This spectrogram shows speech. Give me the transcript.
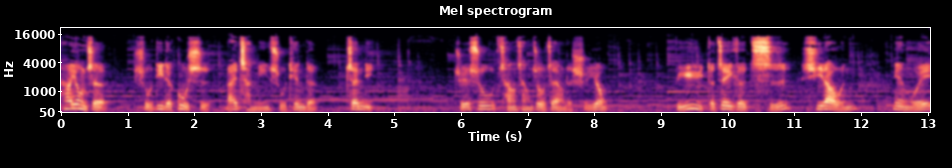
他用着属地的故事来阐明属天的真理。绝书常常做这样的使用。比喻的这个词，希腊文念为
